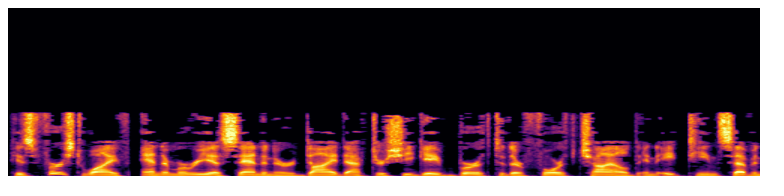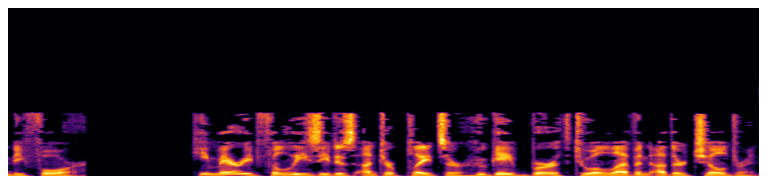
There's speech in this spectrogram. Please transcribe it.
His first wife, Anna Maria Senoner died after she gave birth to their fourth child in 1874. He married Felicitas Unterplatzer who gave birth to eleven other children.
